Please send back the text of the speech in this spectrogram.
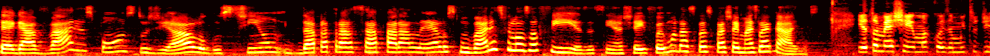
pegar vários pontos dos diálogos, tinham dá para traçar paralelos com várias filosofias, assim, achei foi uma das coisas que eu achei mais legais. E eu também achei uma coisa muito de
